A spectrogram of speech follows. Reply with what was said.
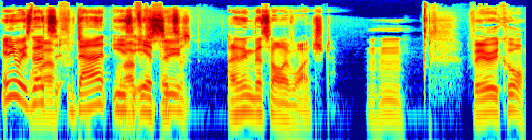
Anyways, We'll that's to- that we'll is to it. That's, I think that's all I've watched. Hmm. Very cool.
